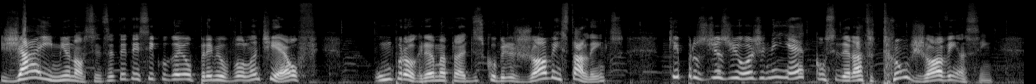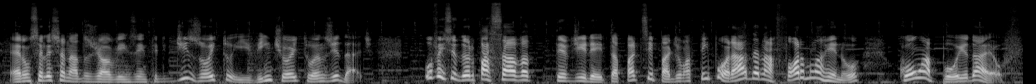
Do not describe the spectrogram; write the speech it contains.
Já em 1975 ganhou o prêmio Volante Elf, um programa para descobrir jovens talentos que para os dias de hoje nem é considerado tão jovem assim. Eram selecionados jovens entre 18 e 28 anos de idade. O vencedor passava a ter direito a participar de uma temporada na Fórmula Renault com apoio da Elf.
